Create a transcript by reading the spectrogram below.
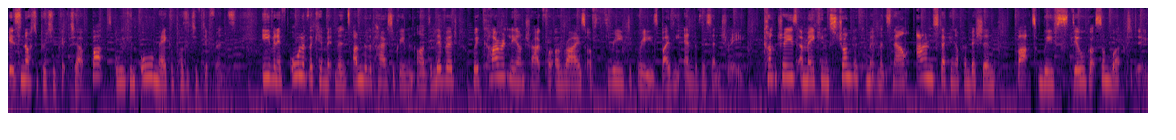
It's not a pretty picture, but we can all make a positive difference. Even if all of the commitments under the Paris Agreement are delivered, we're currently on track for a rise of 3 degrees by the end of the century. Countries are making stronger commitments now and stepping up ambition, but we've still got some work to do.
